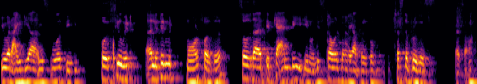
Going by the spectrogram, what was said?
your idea is worthy, pursue it a little bit more further so that it can be, you know, discovered by others. So trust the process. That's all.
